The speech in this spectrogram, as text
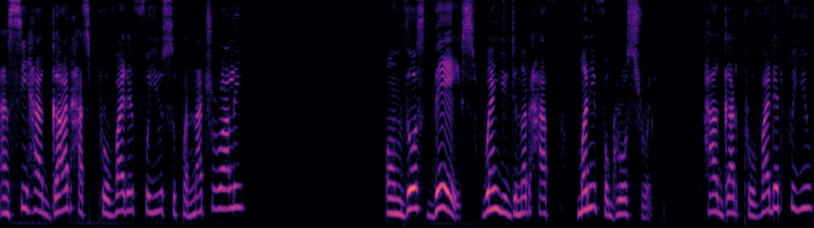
and see how God has provided for you supernaturally on those days when you did not have money for grocery? How God provided for you?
